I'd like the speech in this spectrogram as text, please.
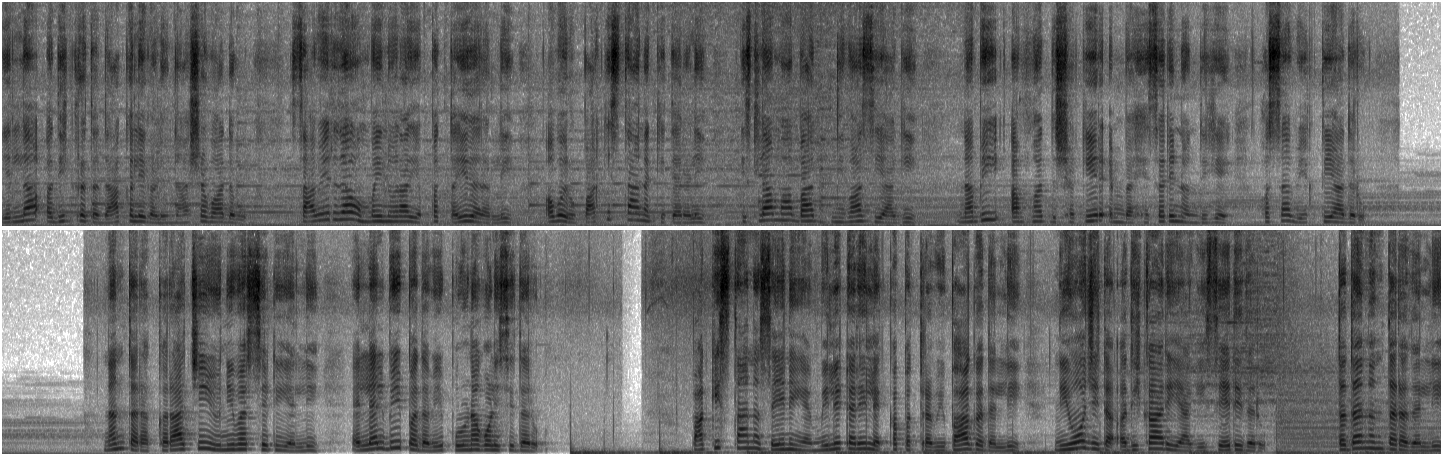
ಎಲ್ಲ ಅಧಿಕೃತ ದಾಖಲೆಗಳು ನಾಶವಾದವು. ಸಾವಿರದ ಒಂಬೈನೂರ ಎಪ್ಪತ್ತೈದರಲ್ಲಿ ಅವರು ಪಾಕಿಸ್ತಾನಕ್ಕೆ ತೆರಳಿ ಇಸ್ಲಾಮಾಬಾದ್ ನಿವಾಸಿಯಾಗಿ ನಬಿ ಅಹ್ಮದ್ ಶಕೀರ್ ಎಂಬ ಹೆಸರಿನೊಂದಿಗೆ ಹೊಸ ವ್ಯಕ್ತಿಯಾದರು. ನಂತರ ಕರಾಚಿ ಯೂನಿವರ್ಸಿಟಿಯಲ್ಲಿ ಎಲ್ಎಲ್ಬಿ ಪದವಿ ಪೂರ್ಣಗೊಳಿಸಿದರು. ಪಾಕಿಸ್ತಾನ ಸೇನೆಯ ಮಿಲಿಟರಿ ಲೆಕ್ಕಪತ್ರ ವಿಭಾಗದಲ್ಲಿ ನಿಯೋಜಿತ ಅಧಿಕಾರಿಯಾಗಿ ಸೇರಿದರು. ತದನಂತರದಲ್ಲಿ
